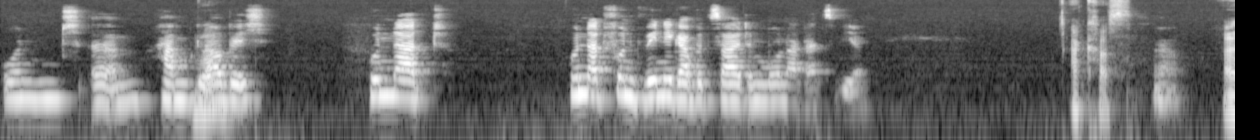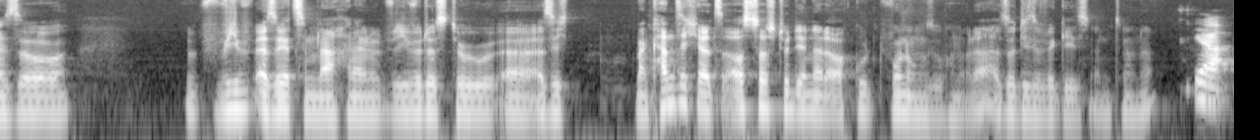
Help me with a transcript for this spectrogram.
und ähm, haben, glaube ich, 100, 100 Pfund weniger bezahlt im Monat als wir. Ah, krass. Ja. Also, wie, also jetzt im Nachhinein, wie würdest du, äh, also ich man kann sich als Austauschstudierender auch gut Wohnungen suchen, oder? Also diese WGs und so, ne? Ja,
